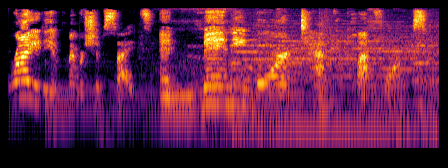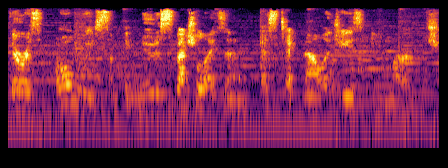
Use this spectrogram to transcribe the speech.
variety of membership sites, and many more tech platforms. There is always something new to specialize in as technologies emerge.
